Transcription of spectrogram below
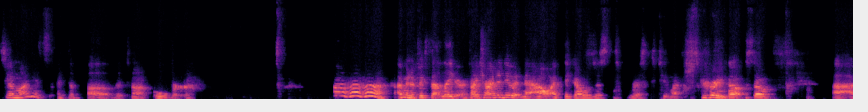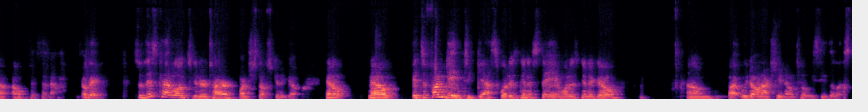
See, on mine, it's it's above, it's not over. Uh-huh. I'm going to fix that later. If I try to do it now, I think I will just risk too much screwing up. So uh, I, won't fix that now. Okay, so this catalog is going to retire. A bunch of stuff's going to go. Now, now it's a fun game to guess what is going to stay and what is going to go, um, but we don't actually know until we see the list.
